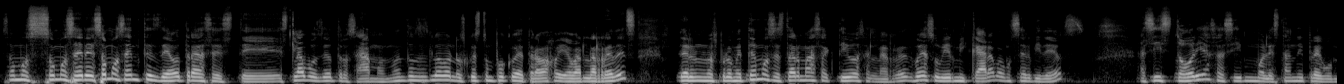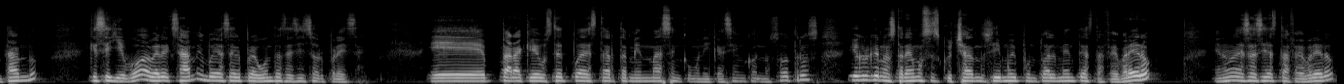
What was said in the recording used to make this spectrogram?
somos, somos seres, somos entes de otras, este, esclavos de otros amos, ¿no? Entonces luego nos cuesta un poco de trabajo llevar las redes, pero nos prometemos estar más activos en las redes. Voy a subir mi cara, vamos a hacer videos, así historias, así molestando y preguntando. ¿Qué se llevó? A ver, examen, voy a hacer preguntas así sorpresa. Eh, para que usted pueda estar también más en comunicación con nosotros. Yo creo que nos estaremos escuchando, sí, muy puntualmente hasta febrero. En una de esas sí hasta febrero.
